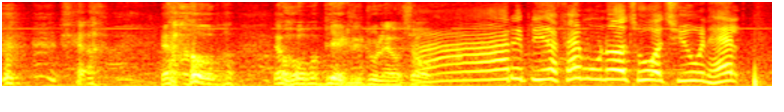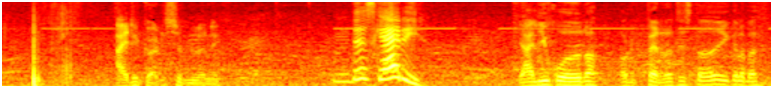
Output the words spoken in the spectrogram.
jeg, jeg, håber, jeg håber virkelig, du laver sjov. Ah, det bliver 522,5. Nej, det gør det simpelthen ikke. Men Det skal de. Jeg har lige rødet dig, og du fatter det stadig ikke, eller hvad?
